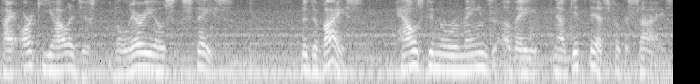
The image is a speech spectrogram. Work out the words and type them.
by archaeologist Valerios Stais. The device housed in the remains of a, now get this for the size,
